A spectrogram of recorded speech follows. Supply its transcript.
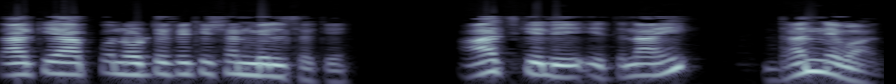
ताकि आपको नोटिफिकेशन मिल सके। आज के लिए इतना ही। धन्यवाद।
